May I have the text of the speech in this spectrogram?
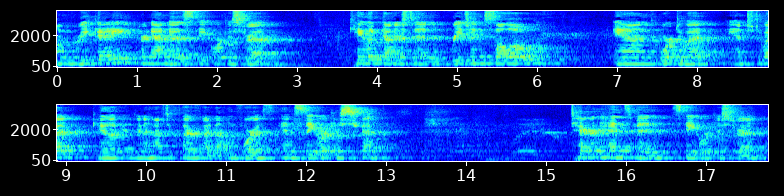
Enrique Hernandez, State Orchestra. Caleb Gunnarsson, Region Solo and or duet and duet. Caleb, you're gonna have to clarify that one for us. And State Orchestra. Taryn Hensman, State Orchestra.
